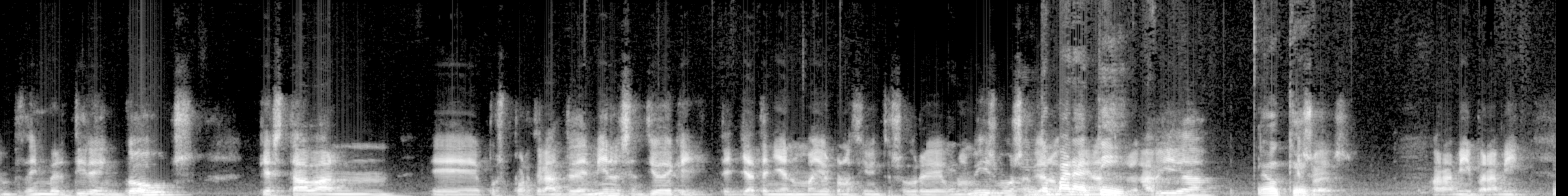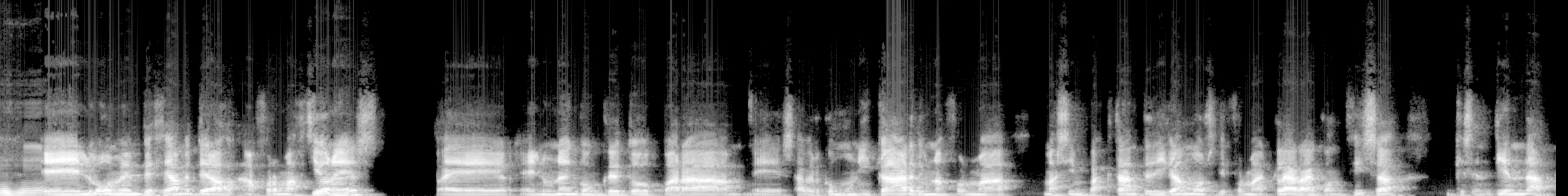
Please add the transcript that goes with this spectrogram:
Empecé a invertir en coach que estaban eh, pues por delante de mí en el sentido de que ya tenían un mayor conocimiento sobre uno mismo, sabían para ti. la vida. Eso es, para mí, para mí. Eh, luego me empecé a meter a, formaciones, eh, en una en concreto para saber comunicar de una forma más impactante, digamos, de forma clara, concisa, que se entienda.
